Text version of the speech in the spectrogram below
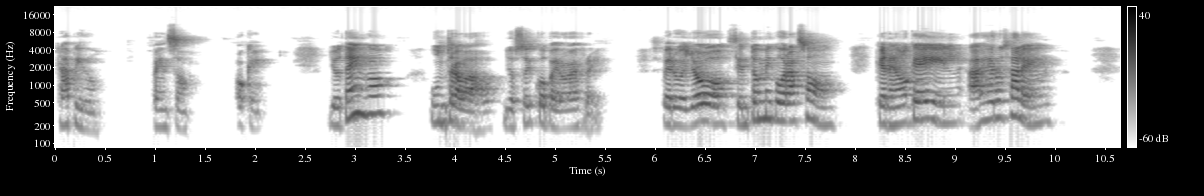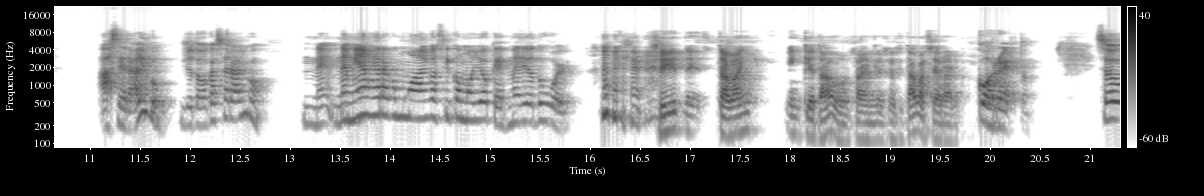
rápido, pensó, ok, yo tengo un trabajo, yo soy copero del rey, pero yo siento en mi corazón que tengo que ir a Jerusalén a hacer algo, yo tengo que hacer algo. Ne- Nehemías era como algo así como yo, que es medio doer. sí, estaba in- inquietado, o sea, necesitaba hacer algo. Correcto. So,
